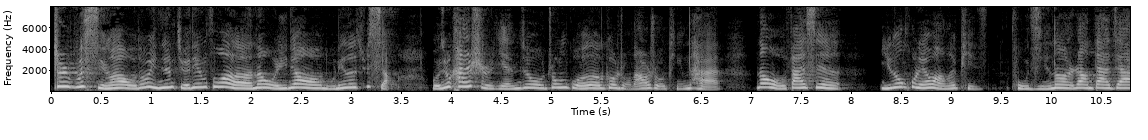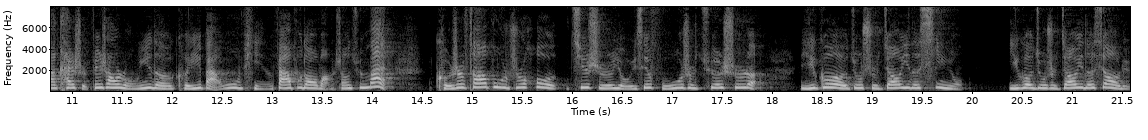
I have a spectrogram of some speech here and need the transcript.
这是不行啊，我都已经决定做了，那我一定要努力的去想。我就开始研究中国的各种的二手平台。那我发现移动互联网的普普及呢，让大家开始非常容易的可以把物品发布到网上去卖。可是发布之后，其实有一些服务是缺失的，一个就是交易的信用，一个就是交易的效率。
